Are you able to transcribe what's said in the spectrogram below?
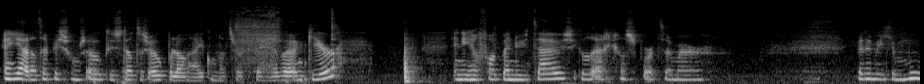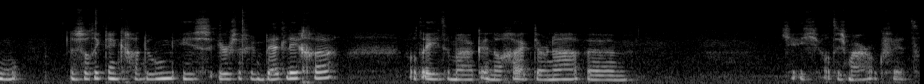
En ja, dat heb je soms ook. Dus dat is ook belangrijk om dat soort te hebben een keer. In ieder geval, ik ben nu thuis. Ik wilde eigenlijk gaan sporten, maar ik ben een beetje moe. Dus wat ik denk ga doen is eerst even in bed liggen. Wat eten maken. En dan ga ik daarna... Um... Jeetje, wat is mijn haar ook vet.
